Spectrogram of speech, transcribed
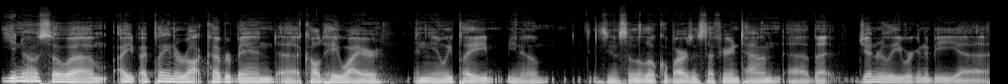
You know, so um, I, I play in a rock cover band uh, called Haywire, and you know we play you know you know some of the local bars and stuff here in town. Uh, but generally, we're going to be uh,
